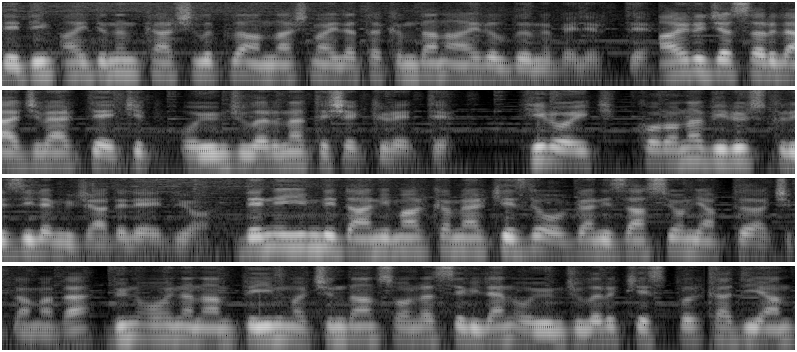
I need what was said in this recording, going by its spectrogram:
Dedim Aydın'ın karşılıklı anlaşmayla takımdan ayrıldığını belirtti. Ayrıca Sarı Lacivertli ekip, oyuncularına teşekkür etti. Heroic, koronavirüs kriziyle mücadele ediyor. Deneyimli Danimarka merkezli organizasyon yaptığı açıklamada, dün oynanan Peyin maçından sonra sevilen oyuncuları Kesper Kadian,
